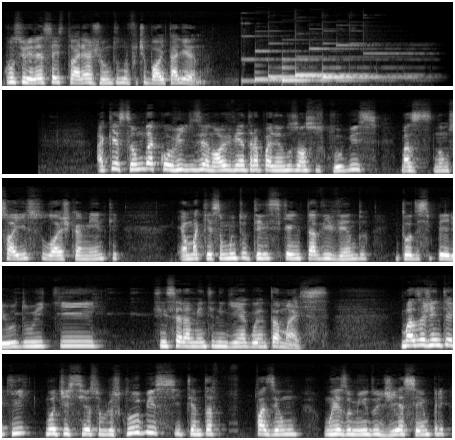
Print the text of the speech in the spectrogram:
construir essa história junto no futebol italiano. A questão da Covid-19 vem atrapalhando os nossos clubes mas não só isso, logicamente, é uma questão muito triste que a gente está vivendo em todo esse período e que, sinceramente, ninguém aguenta mais. Mas a gente aqui noticia sobre os clubes e tenta fazer um, um resuminho do dia sempre,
